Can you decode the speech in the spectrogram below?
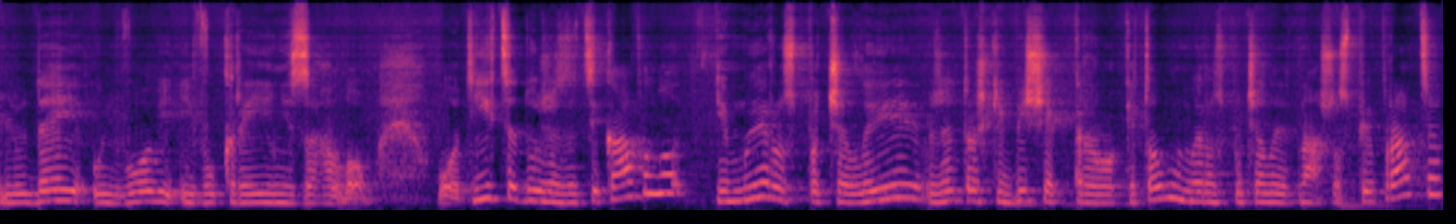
людей у Львові і в Україні загалом. От їх це дуже зацікавило, і ми розпочали вже трошки більше як три роки тому. Ми розпочали нашу співпрацю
